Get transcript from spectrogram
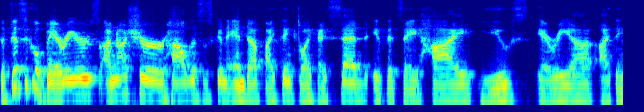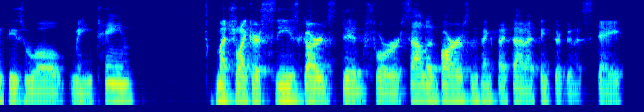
The physical barriers, I'm not sure how this is going to end up. I think, like I said, if it's a high use area, I think these will maintain much like our sneeze guards did for salad bars and things like that. I think they're going to stay.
